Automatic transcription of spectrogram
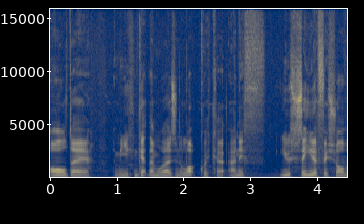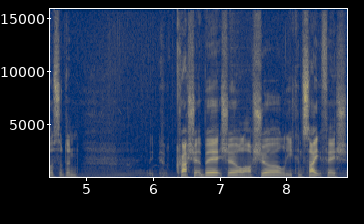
all day. I mean, you can get them lures in a lot quicker. And if you see a fish all of a sudden crash at a bait shoal or shoal, you can sight fish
